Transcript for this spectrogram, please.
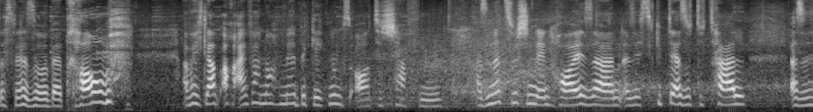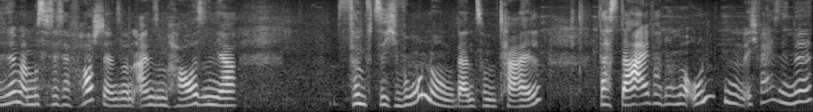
das wäre so der Traum. Aber ich glaube auch einfach noch mehr Begegnungsorte schaffen. Also ne, zwischen den Häusern. Also es gibt ja so total also ne, man muss sich das ja vorstellen, so in einem so einem Haus sind ja 50 Wohnungen dann zum Teil, dass da einfach noch mal unten, ich weiß nicht, ne,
